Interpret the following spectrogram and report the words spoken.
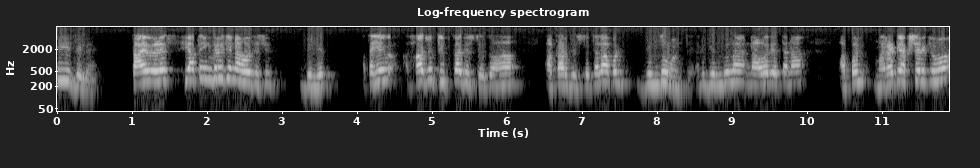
टी दिले काय वेळेस ही आता इंग्रजी नावं जशी दिलीत आता हे हा जो ठिपका दिसतोय तो हा आकार दिसतोय त्याला आपण बिंदू म्हणतोय. आणि बिंदूला नावं देताना आपण मराठी अक्षर किंवा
